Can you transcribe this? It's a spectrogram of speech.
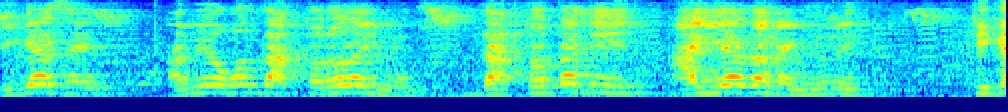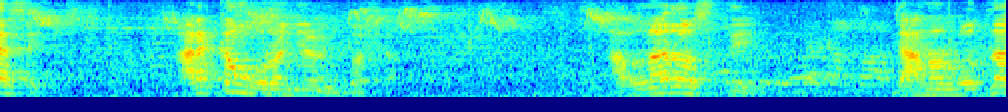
ঠিক আছে আমি ওখান ডাক্তারও যাইব ডাক্তারটা কি আইয়া জানাই নি। ঠিক আছে। আরেক কাম করেন মেম্বার সাহেব আল্লাহর হস্তে জানোর বদলা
